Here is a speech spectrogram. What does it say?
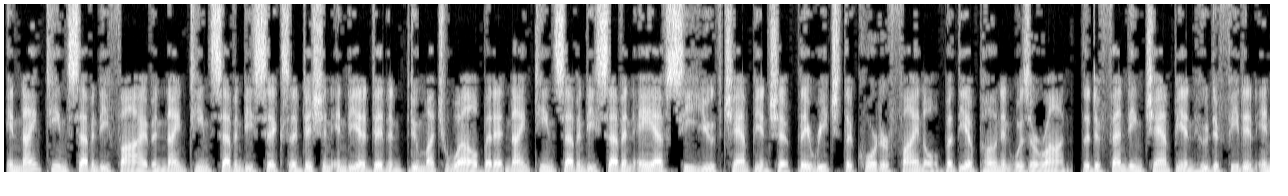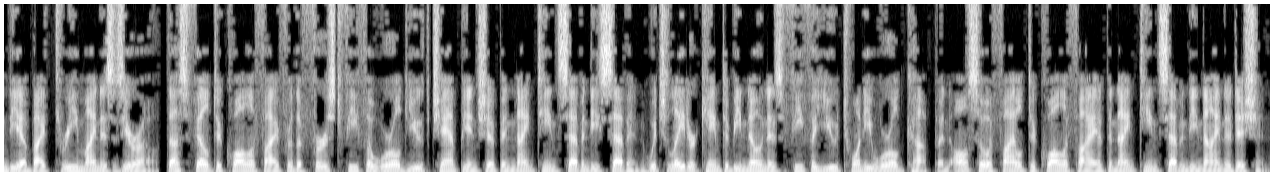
In 1975 and 1976 edition India didn't do much well but at 1977 AFC Youth Championship they reached the quarter-final but the opponent was Iran, the defending champion who defeated India by 3–0, thus failed to qualify for the first FIFA World Youth Championship in 1977 which later came to be known as FIFA U-20 World Cup and also failed to qualify at the 1979 edition.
